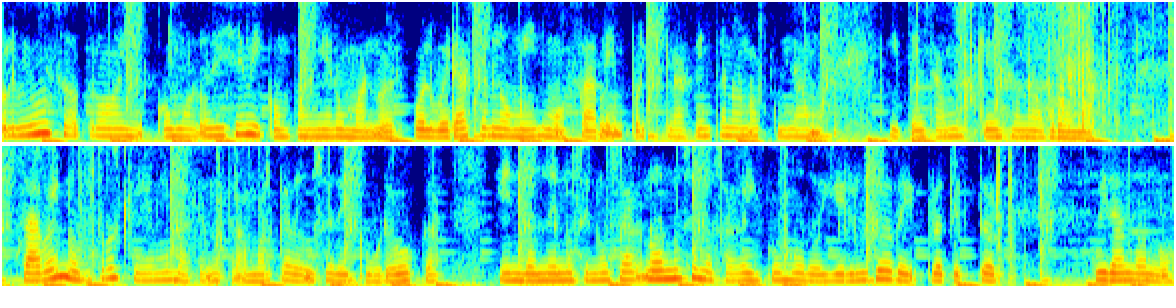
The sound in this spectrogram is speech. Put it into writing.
Volvimos otro año, como lo dice mi compañero Manuel, volverá a ser lo mismo, ¿saben? Porque la gente no nos cuidamos y pensamos que es una broma. ¿Saben? Nosotros queremos hacer nuestra marca de uso de cubrebocas, en donde no se nos haga, no, no se nos haga incómodo y el uso de protector, cuidándonos,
